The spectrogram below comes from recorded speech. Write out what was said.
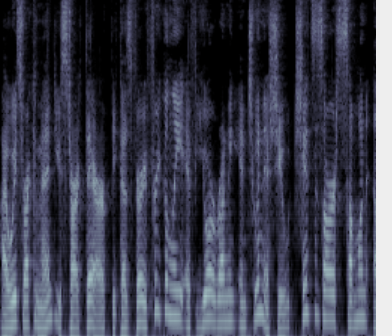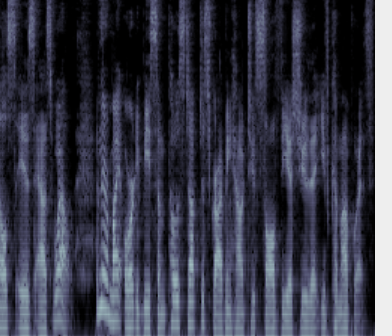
I always recommend you start there because very frequently, if you're running into an issue, chances are someone else is as well, and there might already be some post up describing how to solve the issue that you've come up with.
